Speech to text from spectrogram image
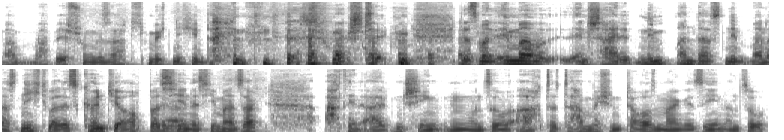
habe hab ja schon gesagt, ich möchte nicht in deinen Schuh stecken, dass man immer entscheidet, nimmt man das, nimmt man das nicht, weil es könnte ja auch passieren, ja. dass jemand sagt, ach, den alten Schinken und so, ach, das haben wir schon tausendmal gesehen und so.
